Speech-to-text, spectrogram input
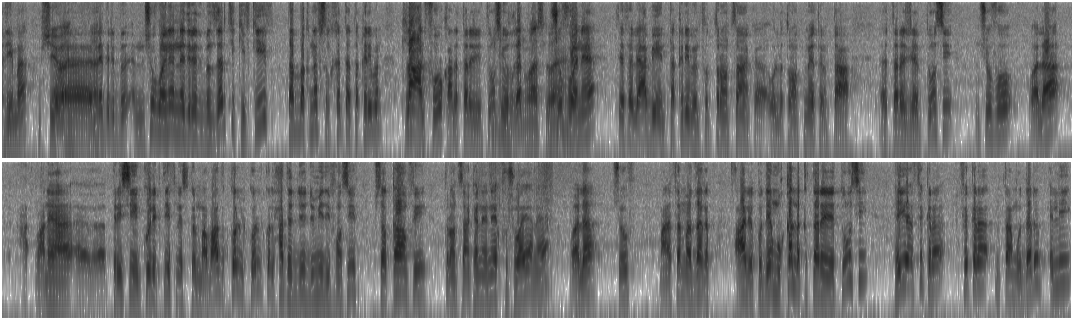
ديما. آه. النادي الب- نشوفوا هنا الرياضي بنزرتي كيف كيف طبق نفس الخطة تقريبا طلع الفوق على الترجي التونسي وضغط. نشوفوا هنا ثلاثة لاعبين تقريبا في ال 35 ولا 30 متر نتاع الترجي التونسي. نشوفوا ولا معناها pressing collectif ناس كل مع بعض كل كل كل حتى deux demis défensifs باش تلقاهم في 35 هنا ناقفوا شوية هنا ولا شوف معناها ثم ضغط عالي قدام وقلق الترجي التونسي. هي فكرة فكرة نتاع مدرب اللي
